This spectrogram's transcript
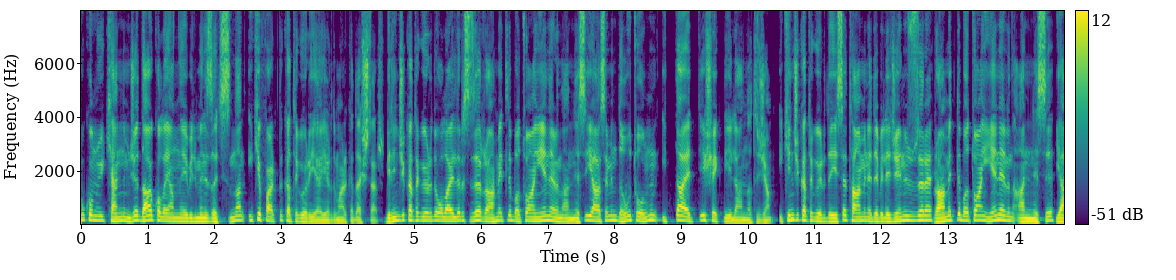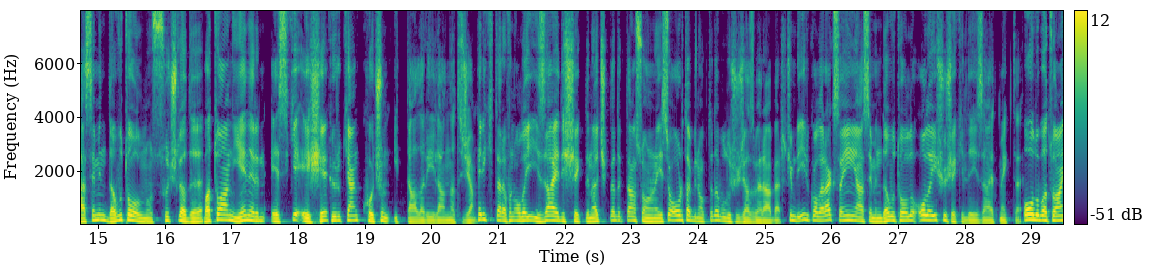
bu konuyu kendimce daha kolay anlayabilmeniz açısından iki farklı kategoriye ayırdım arkadaşlar. Birinci kategoride olayları size rahmetli Batuhan Yener'in annesi Yasemin Davutoğlu'nun iddia ettiği şekliyle anlatacağım. İkinci kategoride ise tahmin edebileceğiniz üzere rahmetli Batuhan Yener'in annesi Yasemin Davutoğlu'nun suçladığı Batuhan Yener'in eski eşi Türkan Koç'un iddialarıyla anlatacağım. Her iki tarafın olayı izah ediş şeklini açıkladıktan sonra ise orta bir noktada buluşacağız beraber. Şimdi ilk olarak Sayın Yasemin Davutoğlu olayı şu şekilde izah etmekte. Oğlu Batuhan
